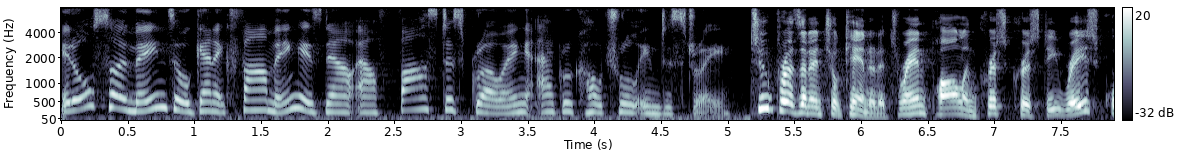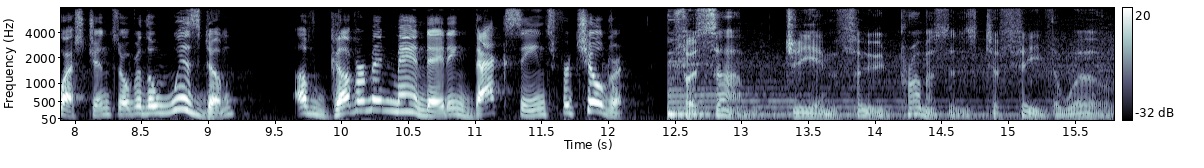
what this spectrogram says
It also means organic farming is now our fastest growing agricultural industry. Two presidential candidates, Rand Paul and Chris Christie, raised questions over the wisdom of government mandating vaccines for children. For some, GM food promises to feed the world.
